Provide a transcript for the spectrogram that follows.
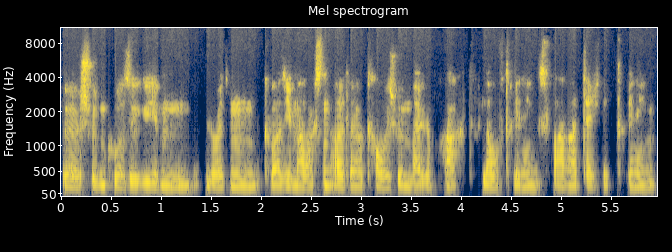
äh, Schwimmkurse gegeben, Leuten quasi im Erwachsenenalter Grauschwimmen beigebracht, Lauftrainings, Fahrradtechniktraining,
